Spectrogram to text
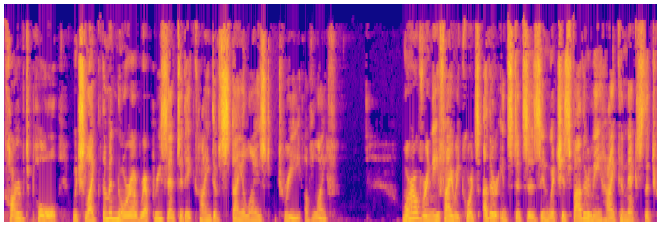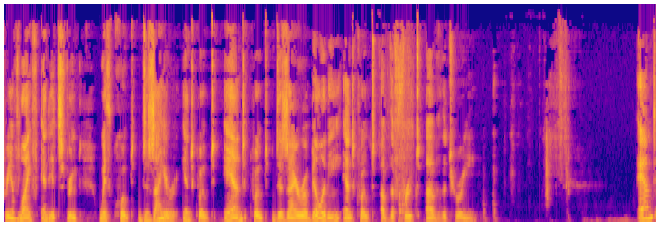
carved pole which, like the menorah, represented a kind of stylized tree of life. Moreover, Nephi records other instances in which his father Lehi connects the tree of life and its fruit with, quote, desire, quote, and, quote, desirability, of the fruit of the tree. And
